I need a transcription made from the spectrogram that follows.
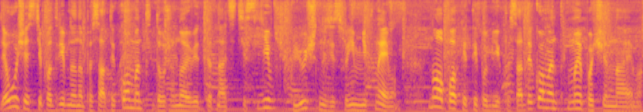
Для участі потрібно написати комент довжиною від 15 слів, включно зі своїм нікнеймом. Ну а поки ти побіг писати комент, ми починаємо.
